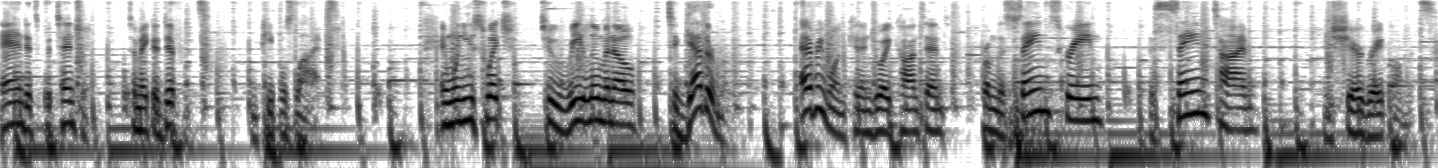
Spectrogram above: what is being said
and its potential to make a difference in people's lives. And when you switch to Relumino Together mode, everyone can enjoy content from the same screen, the same time, and share great moments.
